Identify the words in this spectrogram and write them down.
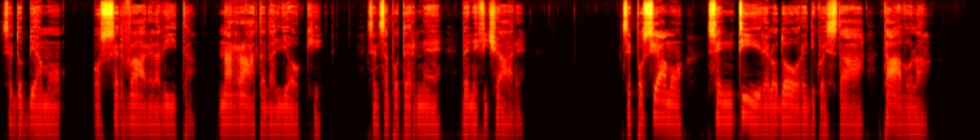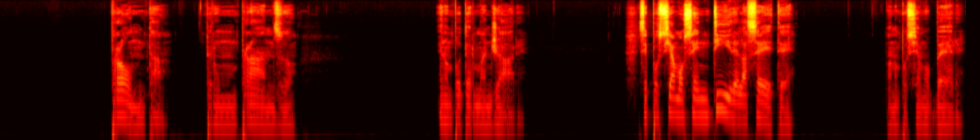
se dobbiamo osservare la vita narrata dagli occhi senza poterne beneficiare, se possiamo sentire l'odore di questa tavola pronta per un pranzo e non poter mangiare. Se possiamo sentire la sete, ma non possiamo bere.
